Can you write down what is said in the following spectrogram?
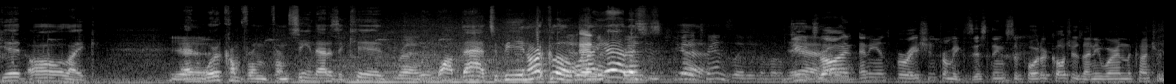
get all like. Yeah. And we're come from from seeing that as a kid. Right. We want that to be in our club. We're And- like, yeah, let's just you gotta yeah. translate it a little Do bit. you Yeah. draw any inspiration from existing supporter cultures anywhere in the country?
